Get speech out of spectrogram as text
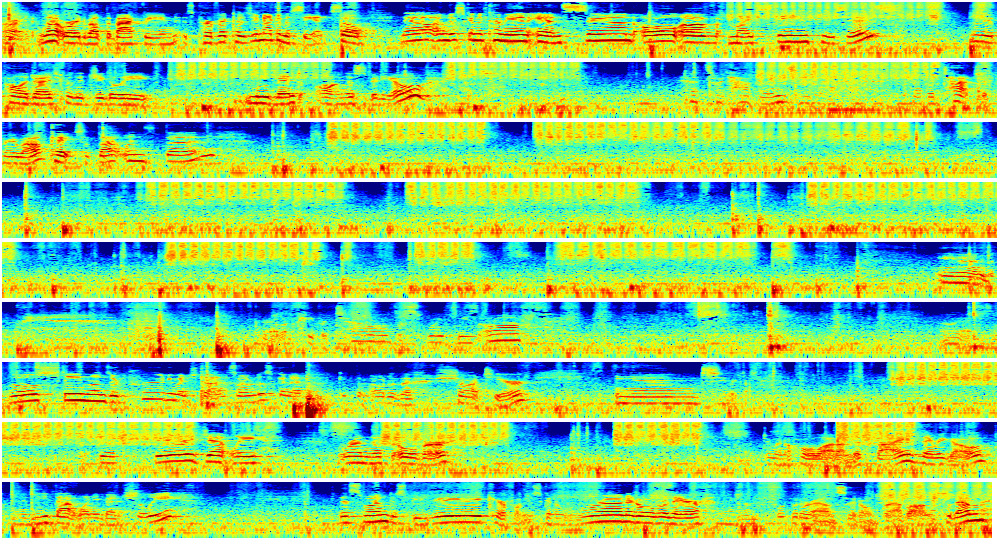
All right, I'm not worried about the back being as perfect because you're not gonna see it. So now I'm just gonna come in and sand all of my stain pieces. Really apologize for the jiggly movement on this video. that's what happens. Can't attach it very well. Okay, so that one's done. and grab a paper towel, just wipe these off. Okay, so those stained ones are pretty much done, so I'm just gonna get them out of the shot here. And here we go. Just very gently run this over Not doing a whole lot on this side. There we go. I'm gonna need that one eventually. This one, just be very careful. I'm just gonna run it over there. I'm gonna flip it around so I don't grab onto them.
